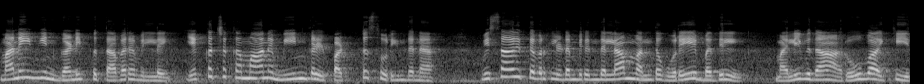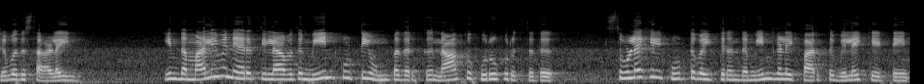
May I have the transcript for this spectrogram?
மனைவியின் கணிப்பு தவறவில்லை. எக்கச்சக்கமான மீன்கள் பட்டு சுரிந்தன. விசாரித்தவர்களிடமிருந்தெல்லாம் வந்த ஒரே பதில் மலிவுதான் ரூபாய்க்கு இருபது சாலை. இந்த மலிவு நேரத்திலாவது மீன் கூட்டி உண்பதற்கு நாக்கு குறுகுறுத்தது. சுளகில் கூட்டு வைத்திருந்த மீன்களை பார்த்து விலை கேட்டேன்.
